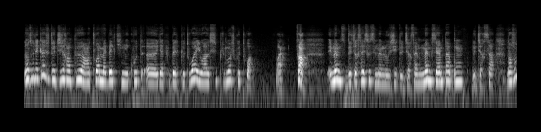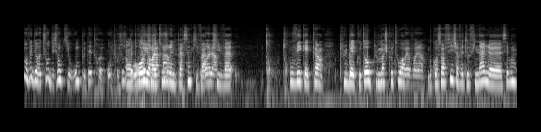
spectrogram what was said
Dans tous les cas, je vais te dire un peu, hein, toi, ma belle qui m'écoute, euh, il y a plus belle que toi, il y aura aussi plus moche que toi. Voilà. Enfin, et même de dire ça, c'est même logique de dire ça? Même c'est même pas bon de dire ça. Dans le sens, en fait, il y aura toujours des gens qui auront peut-être autre chose. En gros, il y aura toujours pas. une personne qui va, Voilà. qui va tr- trouver quelqu'un plus belle que toi ou plus moche que toi. Ouais, voilà. Donc on s'en fiche, en fait, au final, euh, c'est bon.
